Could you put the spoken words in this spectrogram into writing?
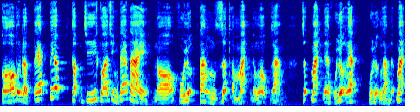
có một đợt test tiếp thậm chí quá trình test này nó khối lượng tăng rất là mạnh đúng không? Giảm rất mạnh đây khối lượng này khối lượng giảm rất mạnh.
